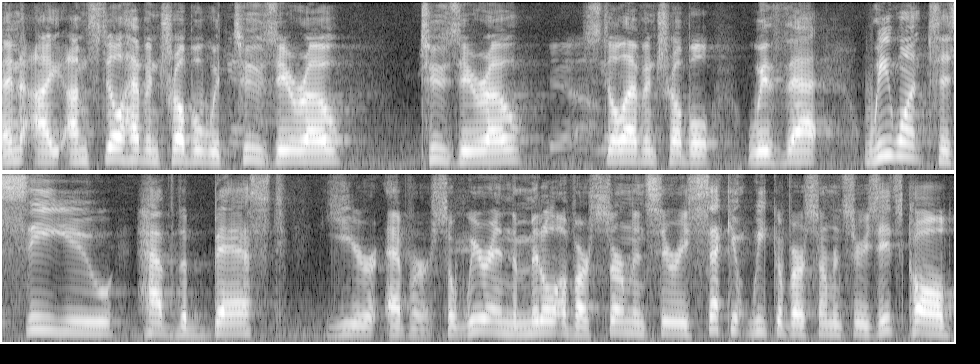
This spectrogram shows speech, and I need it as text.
and I, I'm still having trouble with 2 0, 2 0. Still having trouble with that. We want to see you have the best year ever. So we're in the middle of our sermon series, second week of our sermon series. It's called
